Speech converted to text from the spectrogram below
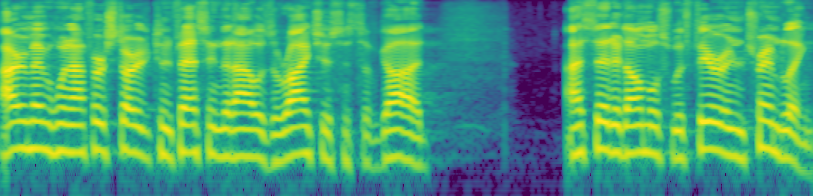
I remember when I first started confessing that I was the righteousness of God, I said it almost with fear and trembling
